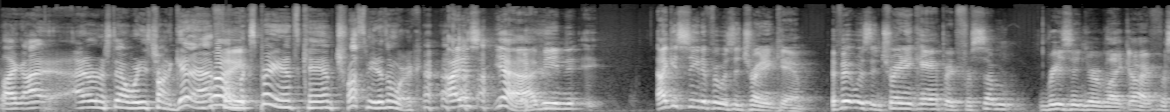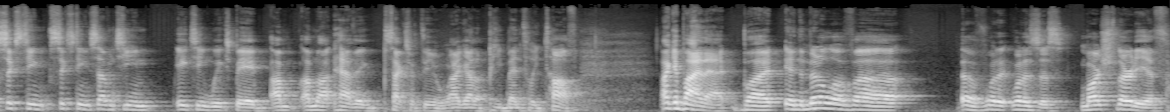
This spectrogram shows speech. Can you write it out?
like I I don't understand what he's trying to get at Right. from experience. Cam, trust me, it doesn't work. I just, yeah, I mean, I could see it if it was in training camp. If it was in training camp and for some reason you're like, all right, for 16, 16 17, 18 weeks, babe, I'm, I'm not having sex with you. I got to be mentally tough. I could buy that. But in the middle of, uh, of what, what is this? March 30th,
